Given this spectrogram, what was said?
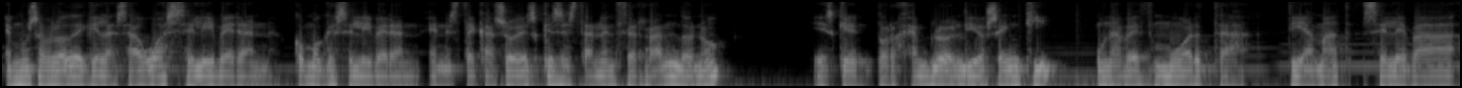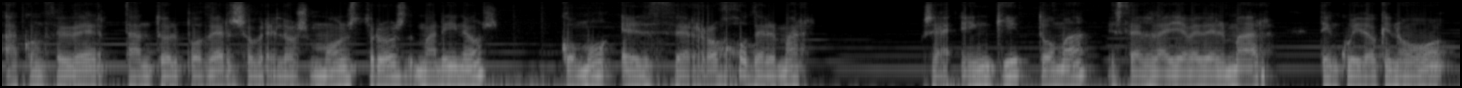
hemos hablado de que las aguas se liberan. ¿Cómo que se liberan? En este caso es que se están encerrando, ¿no? Y es que, por ejemplo, el dios Enki, una vez muerta Tiamat, se le va a conceder tanto el poder sobre los monstruos marinos como el cerrojo del mar. O sea, Enki toma, esta es la llave del mar, ten cuidado que no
